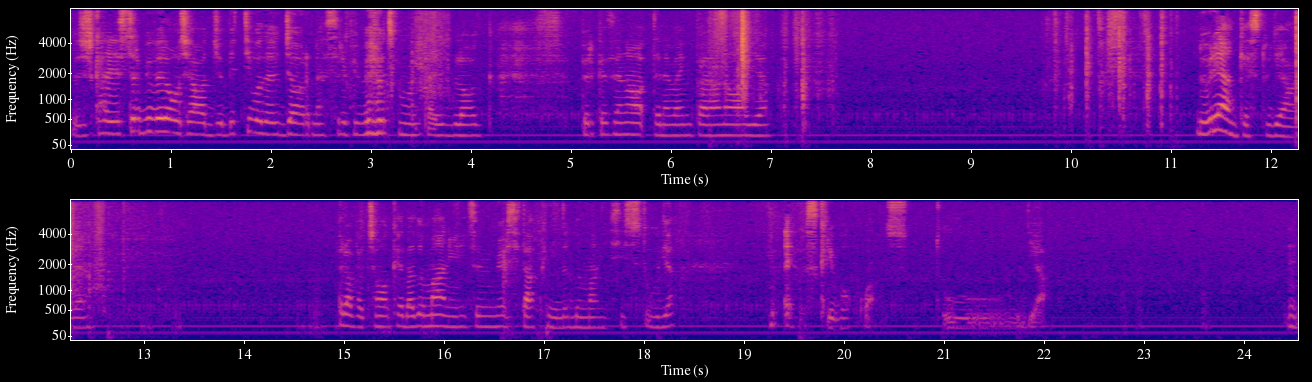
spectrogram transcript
Devo cercare di essere più veloce oggi. Obiettivo del giorno è essere più veloce a montare il vlog. Perché sennò te ne vai in paranoia. Dovrei anche studiare. Però facciamo che da domani inizio l'università, quindi da domani si studia. E scrivo qua, studia. Mm.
